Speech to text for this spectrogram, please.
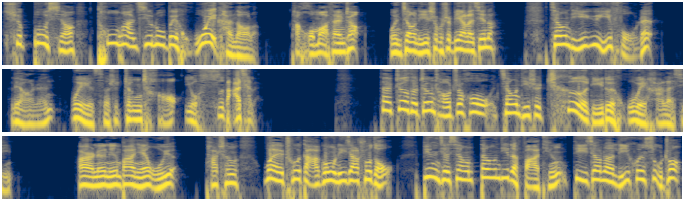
却不想通话记录被胡伟看到了，他火冒三丈，问江迪是不是变了心呢？江迪予以否认，两人为此是争吵又厮打起来。在这次争吵之后，江迪是彻底对胡伟寒了心。二零零八年五月，他称外出打工离家出走，并且向当地的法庭递交了离婚诉状。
